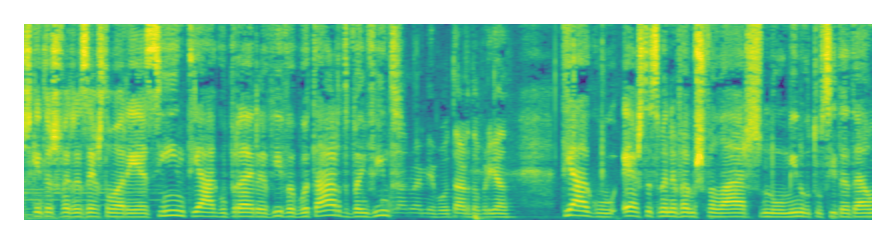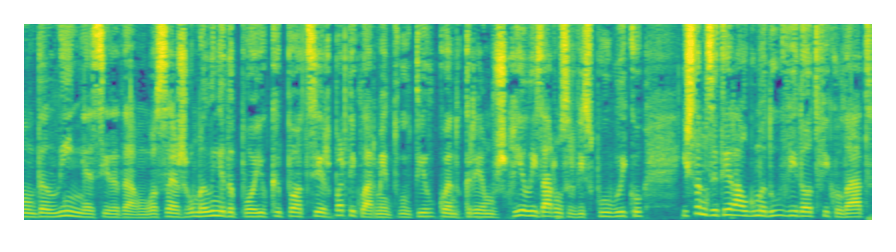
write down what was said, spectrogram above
Às quintas-feiras, esta hora é assim. Tiago Pereira, viva, boa tarde, bem-vindo. Olá, Noémia, boa tarde, obrigado. Tiago, esta semana vamos falar no Minuto Cidadão da linha Cidadão, ou seja, uma linha de apoio que pode ser particularmente útil quando queremos realizar um serviço público e estamos a ter alguma dúvida ou dificuldade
